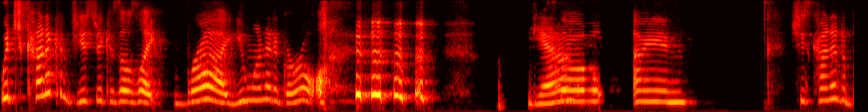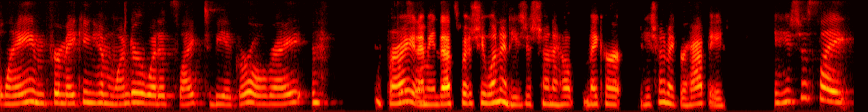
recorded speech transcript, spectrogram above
which kind of confused me because I was like, bruh, you wanted a girl. Yeah. so, I mean, she's kind of to blame for making him wonder what it's like to be a girl, right? right. I mean, that's what she wanted. He's just trying to help make her. He's trying to make her happy. He's just like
